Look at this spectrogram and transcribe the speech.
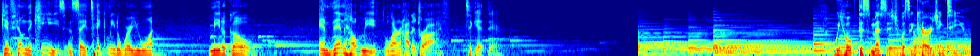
give him the keys and say, Take me to where you want me to go, and then help me learn how to drive to get there. We hope this message was encouraging to you.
